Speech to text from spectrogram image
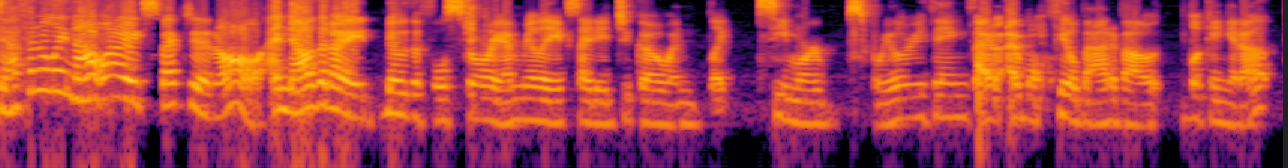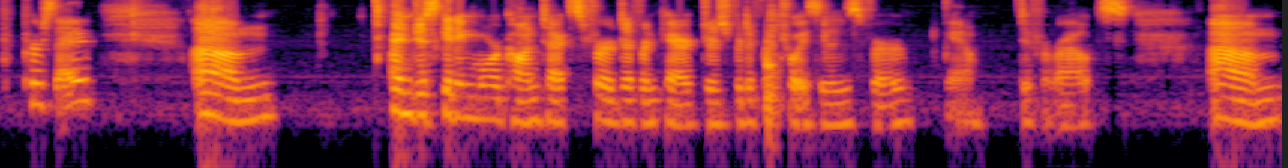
Definitely not what I expected at all. And now that I know the full story, I'm really excited to go and like see more spoilery things. I, I won't feel bad about looking it up per se. Um, and just getting more context for different characters, for different choices, for, you know, different routes. Um,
